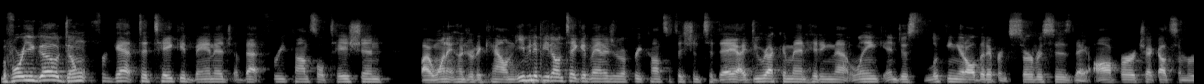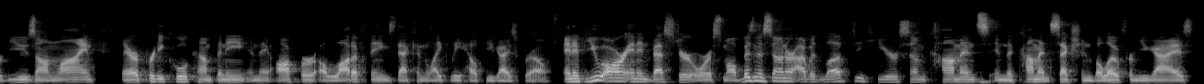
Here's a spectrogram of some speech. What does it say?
Before you go, don't forget to take advantage of that free consultation by 1 800 accountant. Even if you don't take advantage of a free consultation today, I do recommend hitting that link and just looking at all the different services they offer. Check out some reviews online. They're a pretty cool company and they offer a lot of things that can likely help you guys grow. And if you are an investor or a small business owner, I would love to hear some comments in the comment section below from you guys.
